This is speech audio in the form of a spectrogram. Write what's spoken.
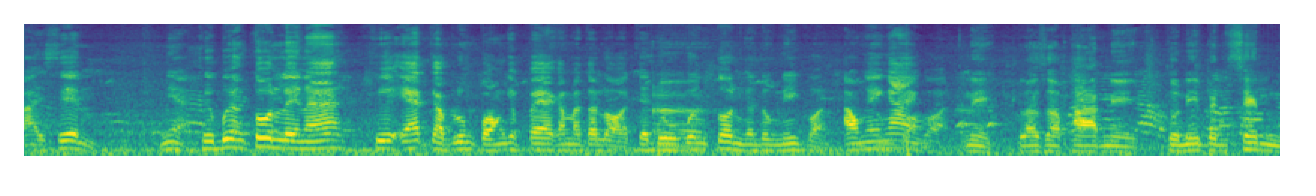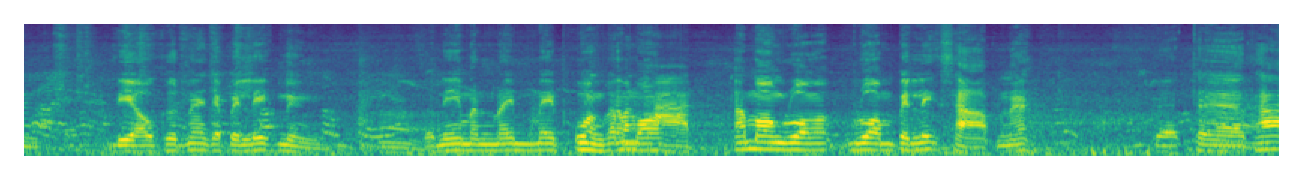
ลายเส้นเนี่ยคือเบื้องต้นเลยนะ คือแอดกับลุงป๋องจะแปลกันมาตลอดจะดูอ่าเบื้องต้นกันตรงนี้ก่อนเอาง่าย ๆ ก่อนนี่เราสะพานนี่ตัวนี้เป็นเส้นเดียวคือน่าจะเป็นเลขหนึ่งอืม ตัวนี้มันไม่ไม่พ่วงแล้วถ้ามันมองขาด ถ้ามองรวมรวมเป็นเลขสามนะแต่แต่ถ้า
